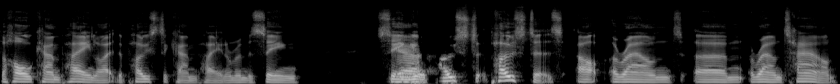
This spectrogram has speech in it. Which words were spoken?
the whole campaign like the poster campaign. I remember seeing seeing yeah. your post posters up around um around town.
